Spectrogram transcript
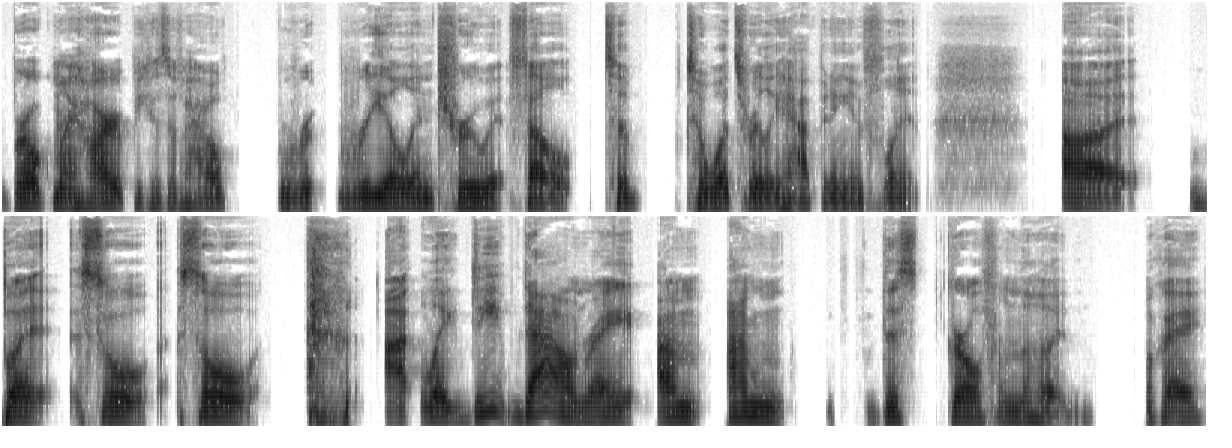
broke my heart because of how r- real and true it felt to to what's really happening in Flint. Uh but so so I like deep down, right? I'm I'm this girl from the hood, okay?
